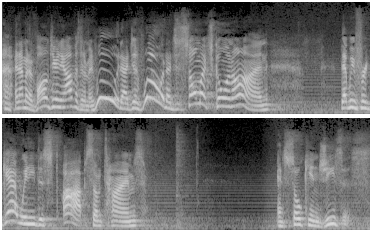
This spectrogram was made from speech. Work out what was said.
and I'm gonna volunteer in the office, and I'm in, woo, and I just, whoa, and I just so much going on that we forget we need to stop sometimes and soak in Jesus.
